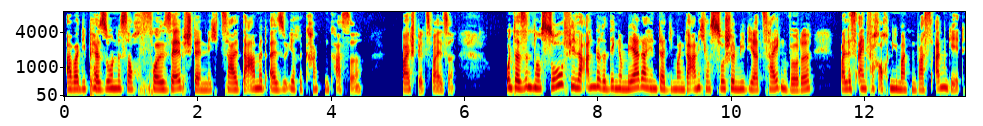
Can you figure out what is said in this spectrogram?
Aber die Person ist auch voll selbstständig, zahlt damit also ihre Krankenkasse beispielsweise. Und da sind noch so viele andere Dinge mehr dahinter, die man gar nicht auf Social Media zeigen würde, weil es einfach auch niemanden was angeht.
